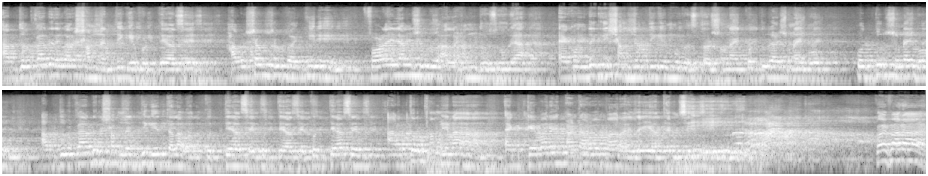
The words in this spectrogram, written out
আব্দুল কাদের এবার সামনের দিকে পড়তে আছে। হাবসাব কয় পড়াইলাম শুধু আলহামদু সুরা। এখন দেখি সামনের দিকে মুখস্থ শোনাই কদ্দুরা শোনাইব, কদ্দুর শোনাইব। আব্দুল কাদের সামনের দিকে তেলাবাদ করতে আছে করতে আছে করতে আছে। আর তো থামে না, একেবারে আঠারো পাড়ায় যাইয়া থেমছি। কয় পাড়ায়?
